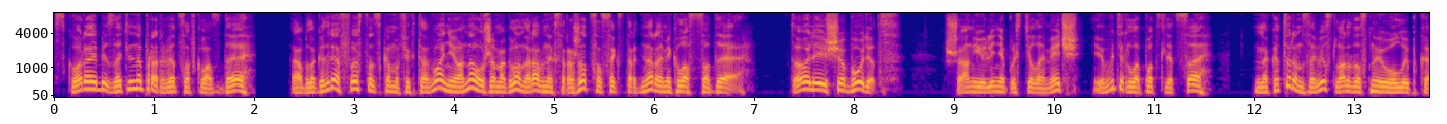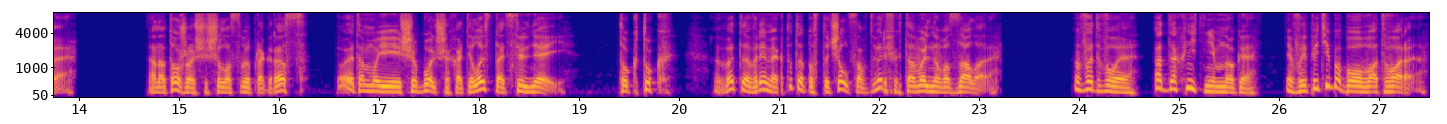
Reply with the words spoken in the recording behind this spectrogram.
скоро обязательно прорвется в класс Д, а благодаря фестонскому фехтованию она уже могла на равных сражаться с экстраординарами класса Д. То ли еще будет. Шан Юлинь опустила меч и вытерла пот с лица, на котором зависла радостная улыбка. Она тоже ощущала свой прогресс, поэтому ей еще больше хотелось стать сильней. Тук-тук. В это время кто-то постучался в дверь фехтовального зала. «Вы двое, отдохните немного. Выпейте бобового отвара».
